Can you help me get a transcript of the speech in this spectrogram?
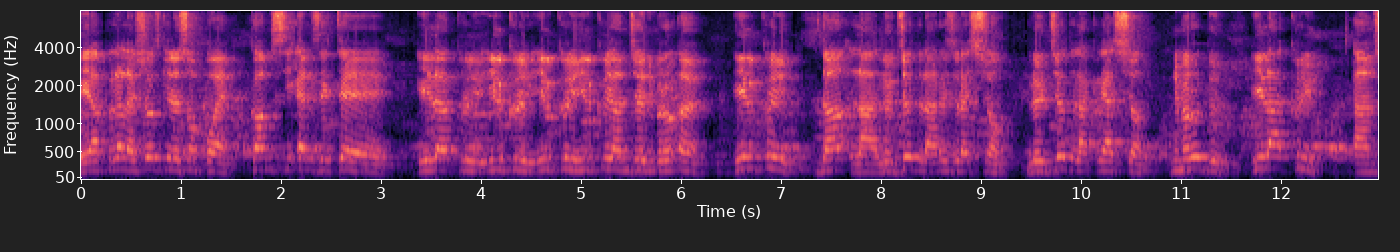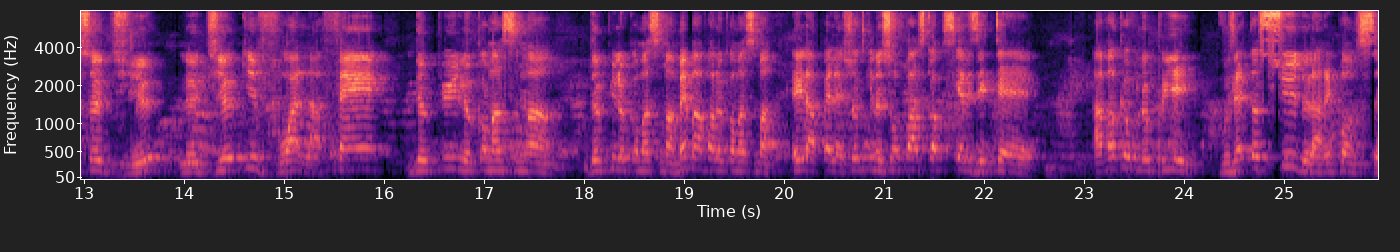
Et appelant les choses qui ne sont point comme si elles étaient. Il a cru, il cru, il cru, il cru en Dieu numéro un. Il cru dans la, le Dieu de la résurrection, le Dieu de la création. Numéro 2, il a cru en ce Dieu, le Dieu qui voit la fin depuis le commencement. Depuis le commencement, même avant le commencement. Et il appelle les choses qui ne sont pas comme si elles étaient. Avant que vous ne priez, vous êtes sûr de la réponse.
